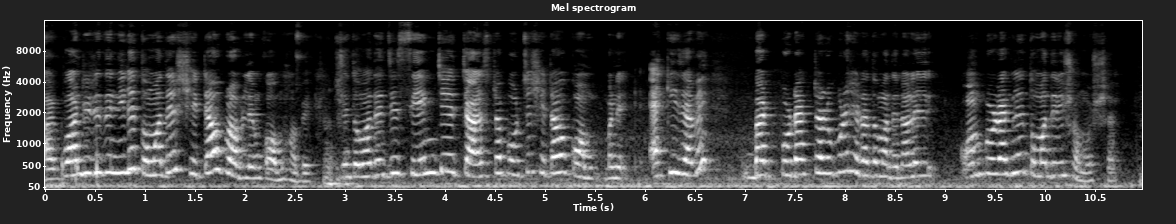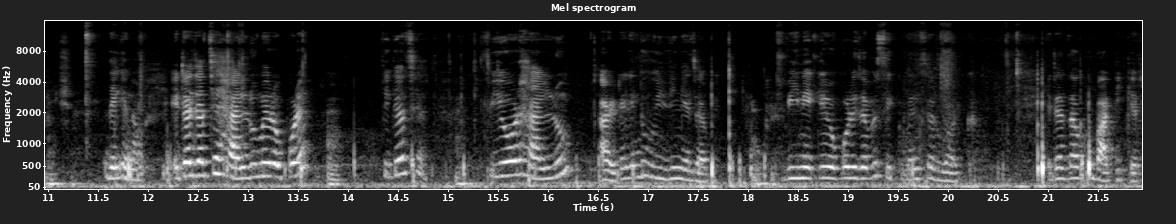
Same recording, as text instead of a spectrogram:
আর কোয়ান্টিটিতে নিলে তোমাদের সেটাও প্রবলেম কম হবে। আচ্ছা। যে তোমাদের যে সেম যে চার্জটা পড়ছে সেটাও কম মানে একই যাবে। বাট প্রোডাক্টটার উপরে সেটা তোমাদের নাহলে কম প্রোডাক্ট নিলে তোমাদেরই সমস্যা। আচ্ছা। দেখে নাও এটা যাচ্ছে হ্যান্ডলুমের ওপরে ঠিক আছে? পিওর হ্যান্ডলুম আর এটা কিন্তু উইভিং এ যাবে। ওকে ভি নেকের ওপরে যাবে সিকোয়েন্সের ওয়ার্ক এটা দেখো বাটিকের।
